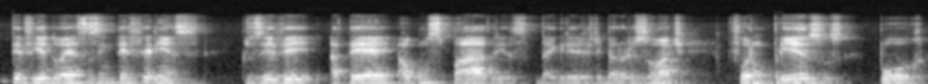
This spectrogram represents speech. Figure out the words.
devido a essas interferências. Inclusive, até alguns padres da igreja de Belo Horizonte foram presos por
